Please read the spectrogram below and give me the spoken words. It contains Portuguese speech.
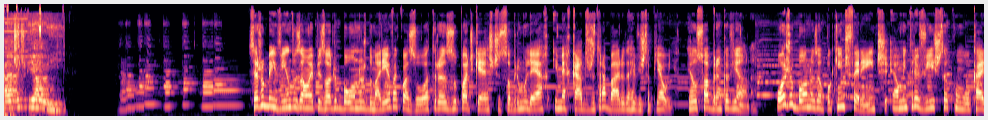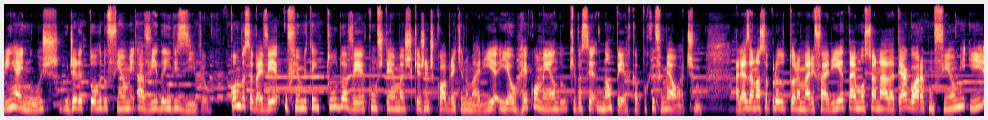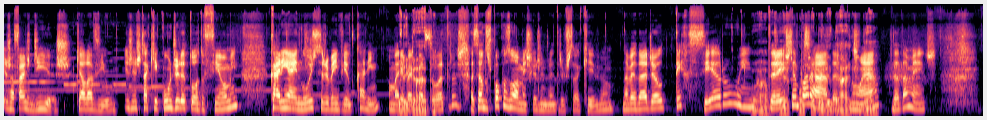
Rádio Piauí. Sejam bem-vindos a um episódio bônus do Maria Vai com as Outras, o podcast sobre mulher e mercado de trabalho da revista Piauí. Eu sou a Branca Viana. Hoje o bônus é um pouquinho diferente, é uma entrevista com o Karim Ainus, o diretor do filme A Vida Invisível. Como você vai ver, o filme tem tudo a ver com os temas que a gente cobre aqui no Maria e eu recomendo que você não perca, porque o filme é ótimo. Aliás, a nossa produtora Mari Faria está emocionada até agora com o filme e já faz dias que ela viu. A gente está aqui com o diretor do filme, Karim Ainus. Seja bem-vindo, Karim. A Maria Obrigado. vai com as outras. Você é um dos poucos homens que a gente já entrevistou aqui, viu? Na verdade, é o terceiro em Uau, três temporadas, não é? né? Exatamente.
